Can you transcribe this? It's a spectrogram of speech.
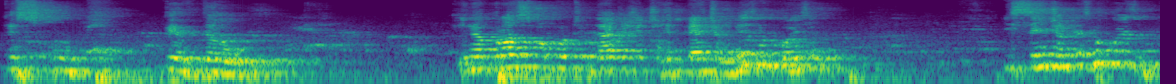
Desculpe, perdão. E na próxima oportunidade a gente repete a mesma coisa e sente a mesma coisa.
